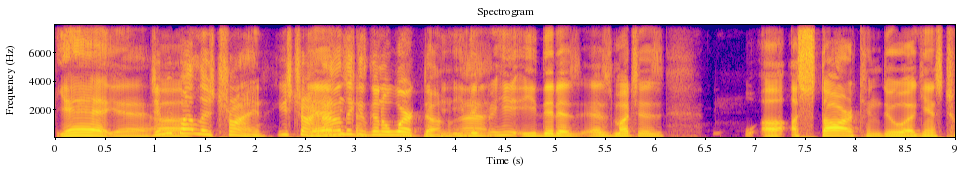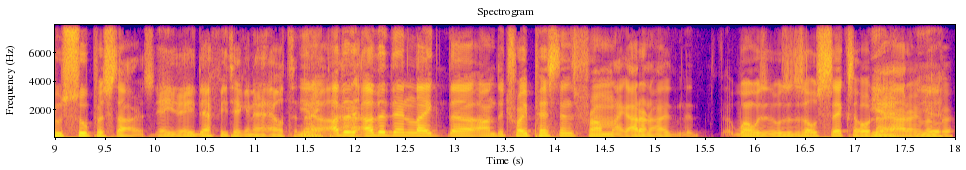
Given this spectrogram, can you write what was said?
yeah, yeah. Jimmy uh, Butler's trying. He's trying. Yeah, I don't he's think it's trying. gonna work though. He, he did. He, he did as as much as uh, a star can do against two superstars. they they definitely taking that L tonight. You know, other Uh, other than like the um, Detroit Pistons from like I don't know. When was it? Was it 06 or 09? Yeah, I don't yeah. remember.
